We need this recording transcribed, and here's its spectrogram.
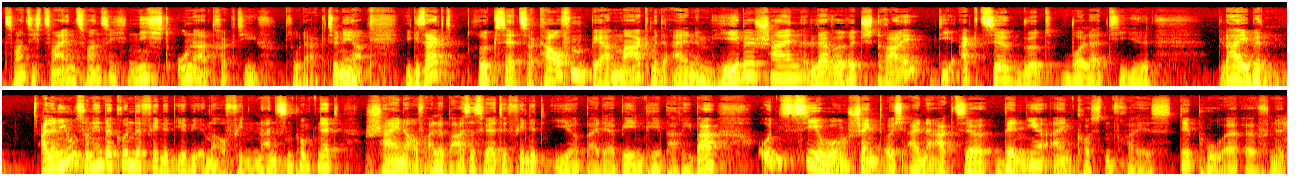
2022 nicht unattraktiv, so der Aktionär. Wie gesagt, Rücksetzer kaufen. Wer mag mit einem Hebelschein Leverage 3, die Aktie wird volatil bleiben. Alle News und Hintergründe findet ihr wie immer auf finanzen.net. Scheine auf alle Basiswerte findet ihr bei der BNP Paribas. Und Zero schenkt euch eine Aktie, wenn ihr ein kostenfreies Depot eröffnet.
